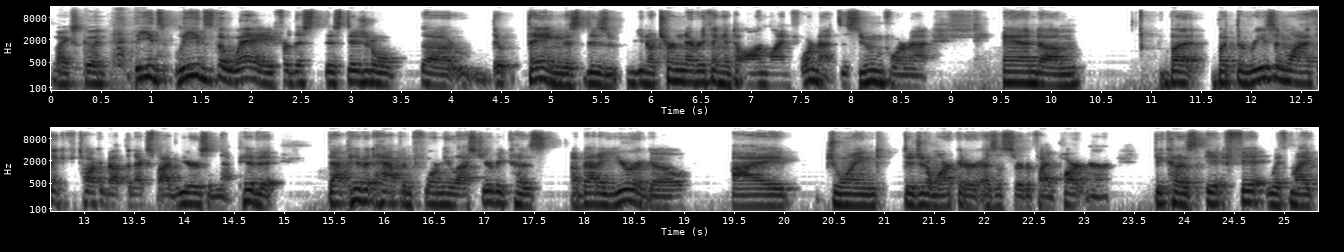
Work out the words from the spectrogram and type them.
Mike's good leads leads the way for this this digital uh, thing. This this you know turning everything into online format, the Zoom format, and um, but but the reason why I think if you talk about the next five years and that pivot, that pivot happened for me last year because about a year ago I joined Digital Marketer as a certified partner because it fit with my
